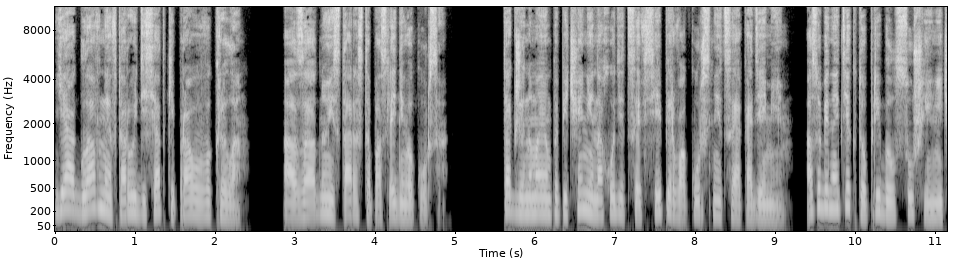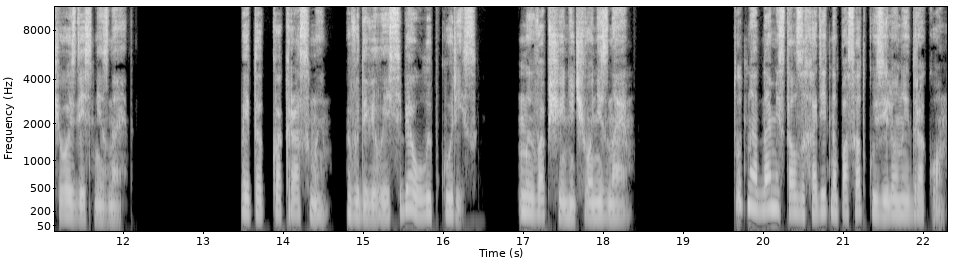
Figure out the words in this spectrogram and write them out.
Я главная второй десятки правого крыла, а заодно и староста последнего курса. Также на моем попечении находятся все первокурсницы Академии, особенно те, кто прибыл с суши и ничего здесь не знает. «Это как раз мы», — выдавила из себя улыбку Рис. «Мы вообще ничего не знаем». Тут над нами стал заходить на посадку зеленый дракон.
